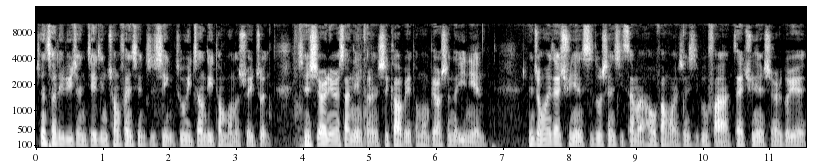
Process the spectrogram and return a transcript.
政策利率正接近充分限制性，足以降低通膨的水准，显示二零二三年可能是告别通膨飙升的一年。联总会在去年四度升息三码后放缓升息步伐，在去年十二个月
